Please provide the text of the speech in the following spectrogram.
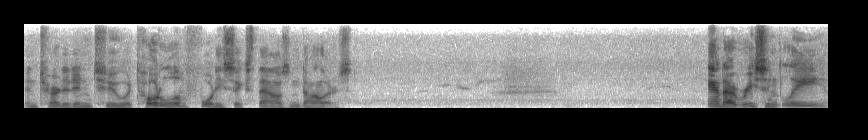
and turned it into a total of $46,000. And I recently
